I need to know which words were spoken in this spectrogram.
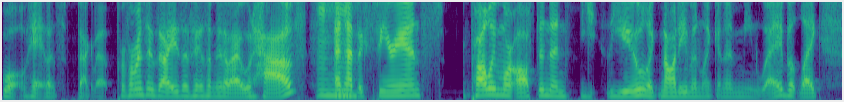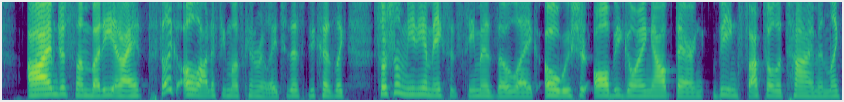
Well, okay, let's back it up. Performance anxiety is I think something that I would have Mhm. and have experienced probably more often than y- you, like not even like in a mean way, but like I'm just somebody, and I feel like a lot of females can relate to this because like social media makes it seem as though like, oh, we should all be going out there and being fucked all the time, and like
